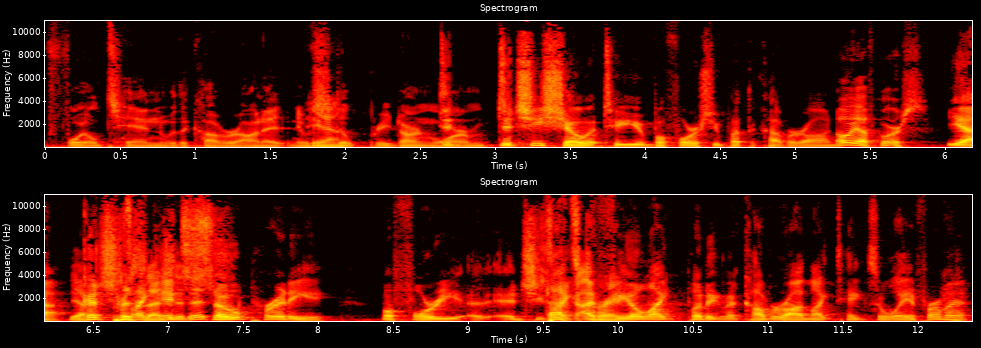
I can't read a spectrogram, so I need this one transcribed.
foil tin with a cover on it, and it was Yeah. still pretty darn warm. Did she show it to you before she put the cover on? oh yeah, of course. yeah, yeah. because she's like Presented it's it. so pretty. Before you, and she's That's like, I feel like putting the cover on like takes away from it.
